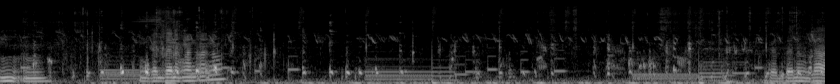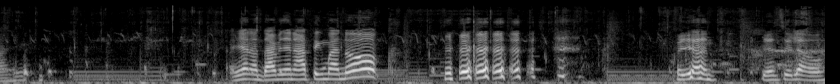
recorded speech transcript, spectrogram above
Mm -mm. Ang ganda ng ano, ano. Ang Ganda ng lahi. Ayan, ang dami na nating manok. Ayan. Yan sila, oh.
